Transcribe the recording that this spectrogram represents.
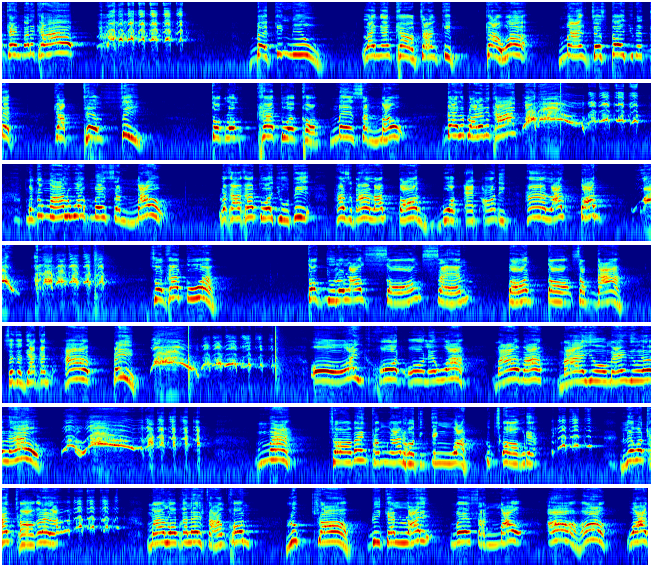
วันแข่งมานะครับ Breaking News รายงานข่าวจากอังกฤษกล่าวว่าแมนเชสเตอร์ยูไนเต็ดกับเชลซีตกลงค่าตัวของเมสันเมาส์ได้เรียบร้อยแล้วนะครับ มันต้องมาแล้ว่าเมสันเมาส์ราคาค่าตัวอยู่ที่ 55 ล้านปอนด์บวกแอดออนอีก 5 ล้านปอนด์ว้าว ส่วนค่าตัว ตกอยู่ราวๆสองแสนปอนด์ต่อสัปดาห์เซ็นสัญญากัน 5 ปีว้าวโอ้ยโคตรโหดเลยวะมามามาอยู่แมนอยู่แล้วแล้วๆว้าวว้าวมาชอแม่งทำงานโหดจริง ๆ ว่ะ ลูกชอกูเนี่ย เรียกว่าท่านชอก็ได้นะ มารวมกันเลยสามคน ลูกชอดีแกนไลท์เมสันเมาส์อ้อฮอวัน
